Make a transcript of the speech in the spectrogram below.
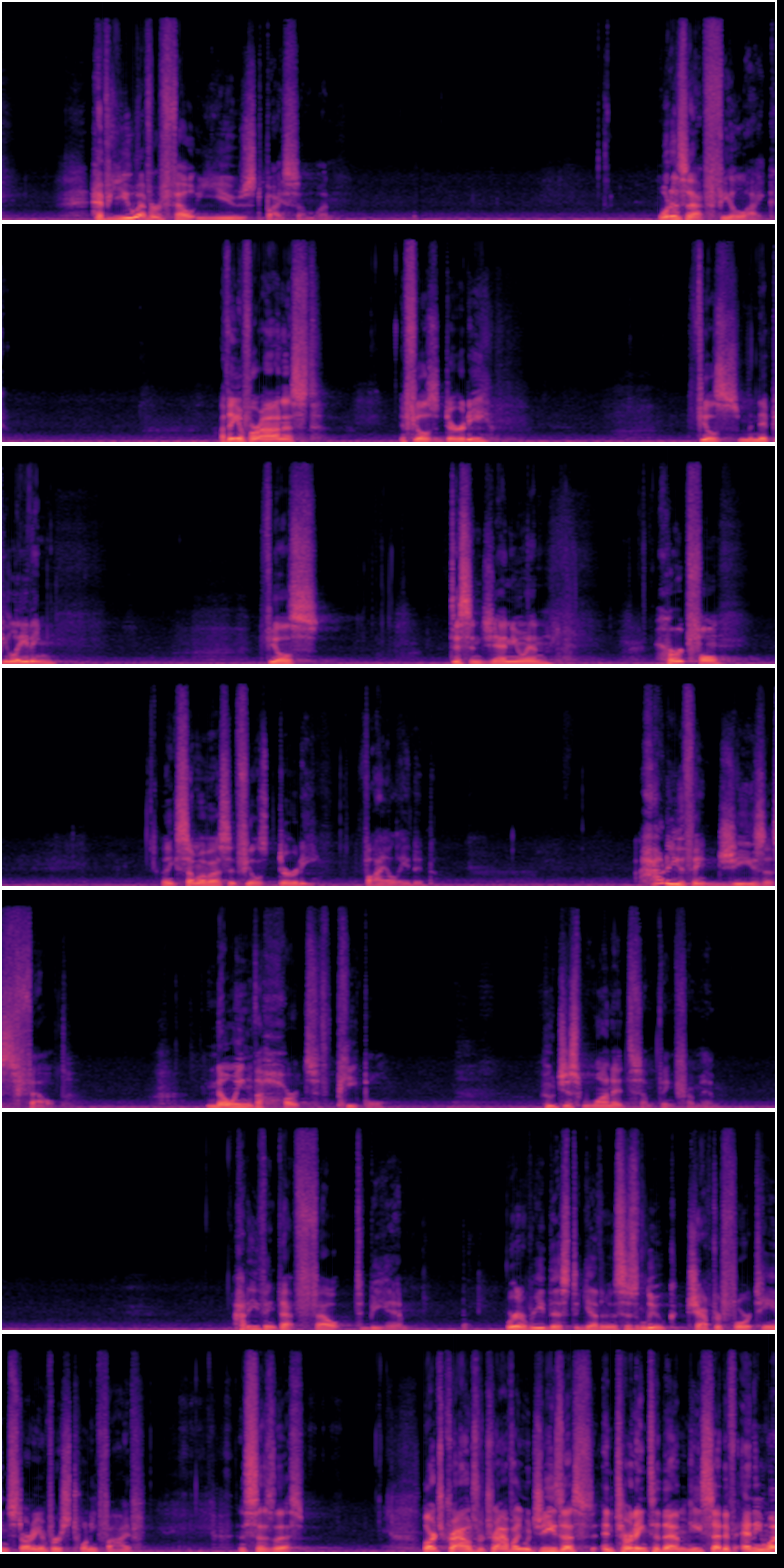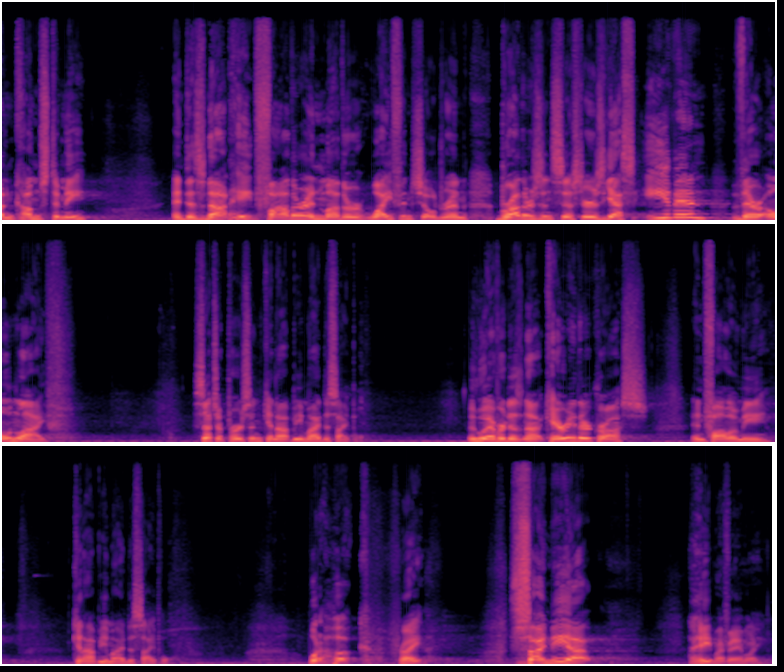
Have you ever felt used by someone? What does that feel like? I think if we're honest, it feels dirty, feels manipulating, feels disingenuine, hurtful. I think some of us, it feels dirty, violated. How do you think Jesus felt knowing the hearts of people who just wanted something from him? How do you think that felt to be him? We're going to read this together. This is Luke chapter 14, starting in verse 25. It says this Large crowds were traveling with Jesus, and turning to them, he said, If anyone comes to me and does not hate father and mother, wife and children, brothers and sisters, yes, even their own life, such a person cannot be my disciple. And whoever does not carry their cross and follow me cannot be my disciple. What a hook, right? Sign me up. I hate my family.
